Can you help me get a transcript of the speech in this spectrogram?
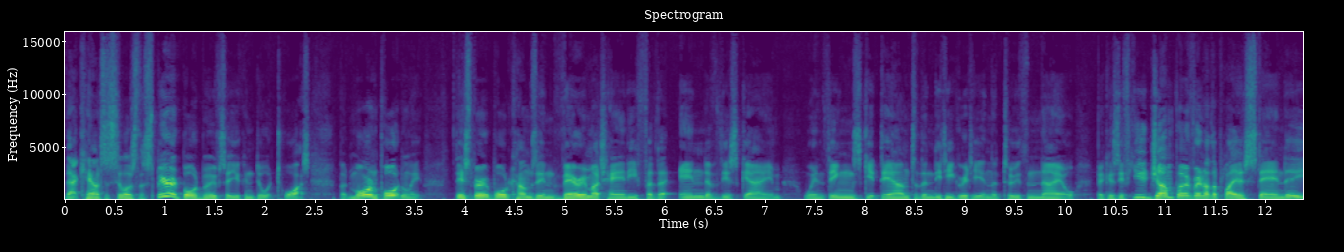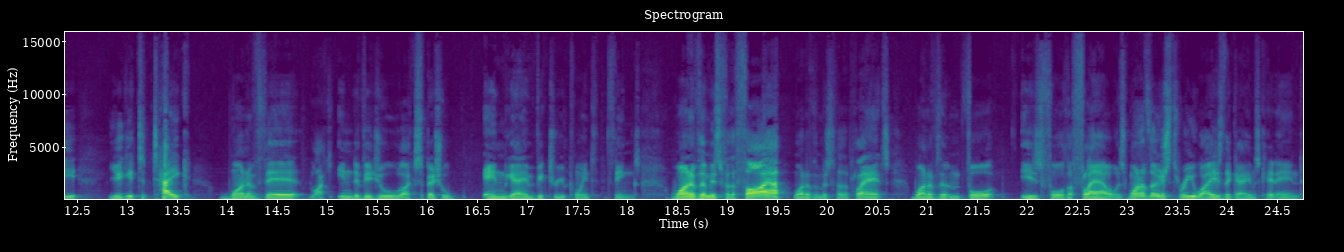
that counts as still as the spirit board move, so you can do it twice. But more importantly, this spirit board comes in very much handy for the end of this game when things get down to the nitty gritty and the tooth and nail. Because if you jump over another player's standee, you get to take one of their like individual like special end game victory point things. One of them is for the fire, one of them is for the plants, one of them for is for the flowers. One of those three ways the games can end.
